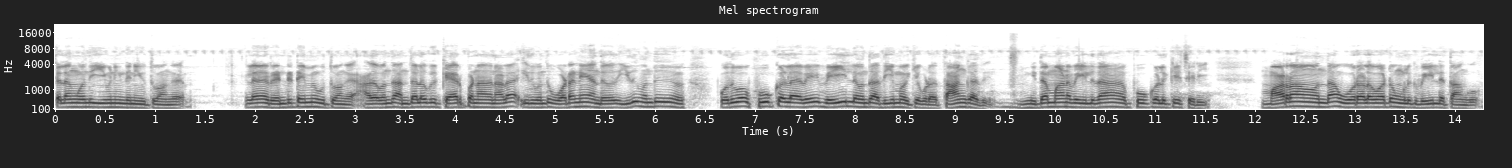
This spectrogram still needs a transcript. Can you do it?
சிலவங்க வந்து ஈவினிங் தண்ணி ஊற்றுவாங்க இல்லை ரெண்டு டைமே ஊற்றுவாங்க அதை வந்து அந்தளவுக்கு கேர் பண்ணாதனால இது வந்து உடனே அந்த இது வந்து பொதுவாக பூக்களாகவே வெயிலில் வந்து அதிகமாக வைக்கக்கூடாது தாங்காது. மிதமான வெயில் தான் பூக்களுக்கே சரி. மரம் தான் ஓரளவாட்டும் உங்களுக்கு வெயிலில் தாங்கும்.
